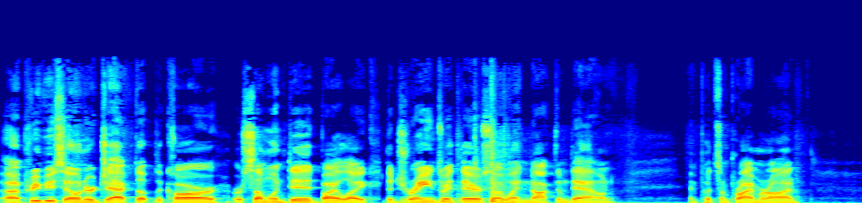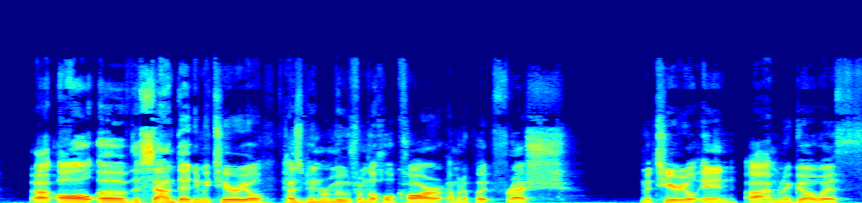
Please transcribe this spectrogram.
Uh, previous owner jacked up the car, or someone did by like the drains right there. So I went and knocked them down and put some primer on. Uh, all of the sound deadening material has been removed from the whole car. I'm going to put fresh material in. Uh, I'm going to go with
